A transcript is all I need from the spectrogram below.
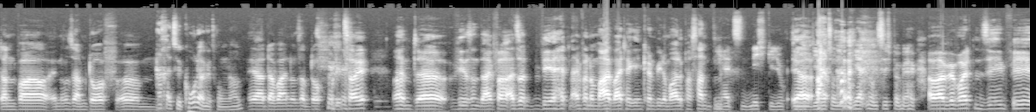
Dann war in unserem Dorf, ähm, Ach, als wir Cola getrunken haben? ja, da war in unserem Dorf Polizei. und äh, wir sind einfach, also wir hätten einfach normal weitergehen können wie normale Passanten. Die hätten nicht gejuckt. Die, Ja. die, hätten, die hätten uns nicht bemerkt. Aber wir wollten sie irgendwie,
